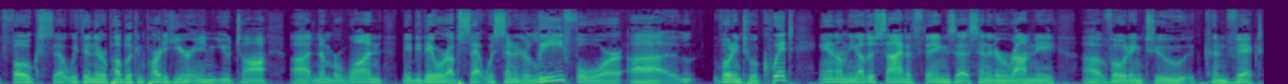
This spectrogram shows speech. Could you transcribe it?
folks uh, within the Republican Party here in Utah. Uh, number one, maybe they were upset with Senator Lee for uh, voting to acquit, and on the other side of things, uh, Senator Romney uh, voting to convict.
